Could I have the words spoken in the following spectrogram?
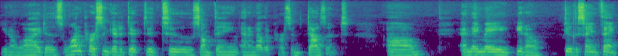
You know, why does one person get addicted to something and another person doesn't? Um, and they may, you know, do the same thing.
